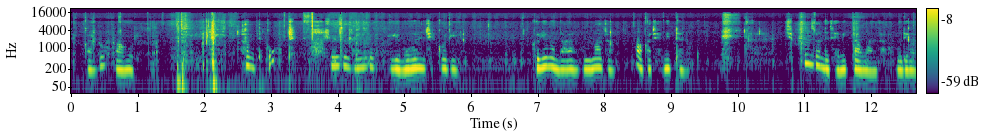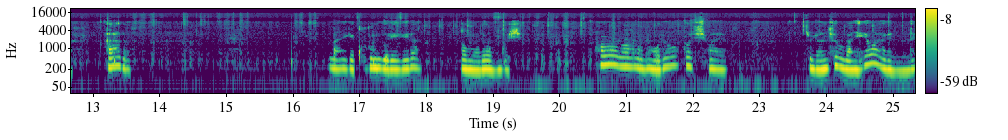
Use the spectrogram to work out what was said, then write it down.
색깔로 마무리 하면 될것 같아. 아, 힘들다 힘들어. 이게 뭔 짓거리냐. 그림은 나랑 안 맞아. 아까 재밌대 놓고 10분 전에 재밌다고 한 사람 갔어? 사라졌어. 나에게 구름 그리기란 너무 어려운 것이. 하와와 너무 어려운 것이 와요. 좀 연습을 많이 해와야겠는데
